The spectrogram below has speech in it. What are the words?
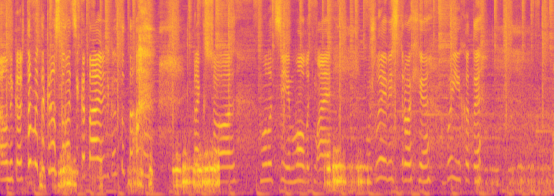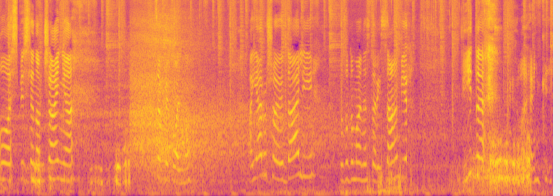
А вони кажуть, та ми так раз в році катаємось. Кажу, то так. Так що молодці, молодь має можливість трохи виїхати. Ось після навчання. Це прикольно. А я рушаю далі. Позаду мене старий самбір. Вітер легенький.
